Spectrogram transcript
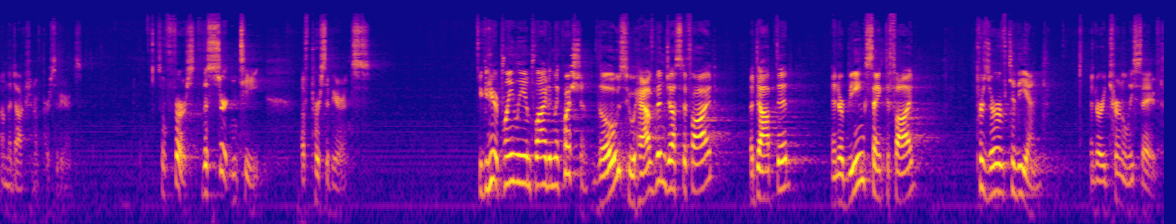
on the doctrine of perseverance. So, first, the certainty of perseverance. You can hear it plainly implied in the question those who have been justified, adopted, and are being sanctified, preserved to the end, and are eternally saved.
